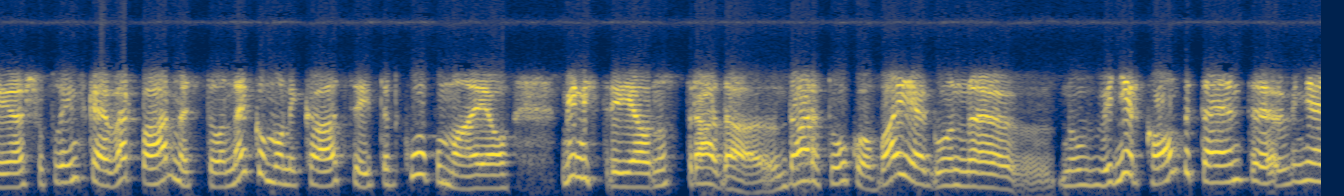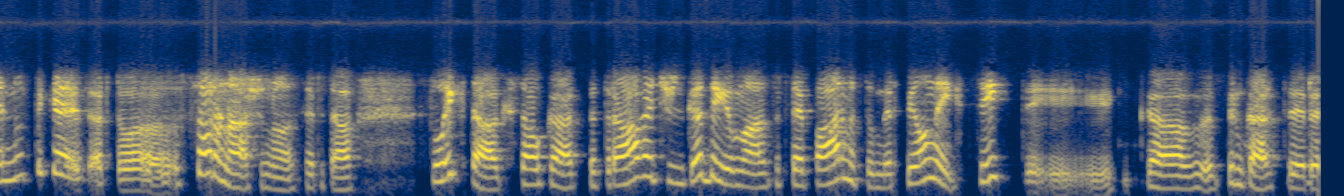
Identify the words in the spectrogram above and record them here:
ja Šuplīnskai var pārmest to nekomunikāciju, tad kopumā jau ministrija jau nu, strādā, dara to, ko vajag, un nu, viņi ir kompetenti, viņai nu, tikai ar to sarunāšanos ir tā sliktāk. Savukārt, Petrāvečs gadījumā tie pārmetumi ir pilnīgi citi, ka pirmkārt ir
